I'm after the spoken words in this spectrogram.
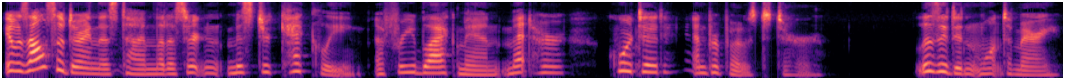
It was also during this time that a certain Mr. Keckly, a free black man, met her, courted, and proposed to her. Lizzie didn't want to marry.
